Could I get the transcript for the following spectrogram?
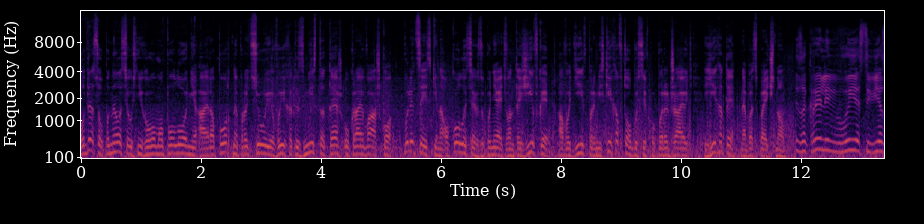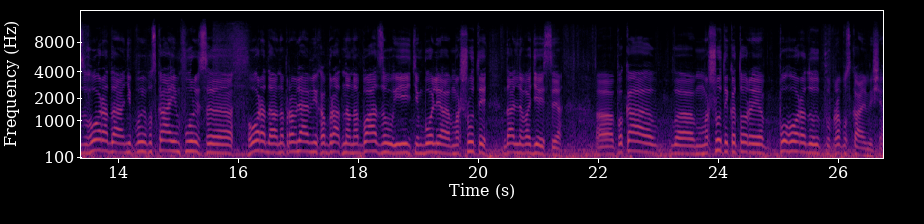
Одеса опинилася у сніговому полоні. Аеропорт не працює. Виїхати з міста теж украй важко. Поліцейські на околицях зупиняють вантажівки, а водіїв приміських автобусів попереджають їхати небезпечно. Закрыли выезд и въезд в города, не выпускаем фуры с э, города, направляем их обратно на базу и тем более маршруты дальнего действия. Э, Пока э, маршруты, которые по городу, пропускаем еще.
